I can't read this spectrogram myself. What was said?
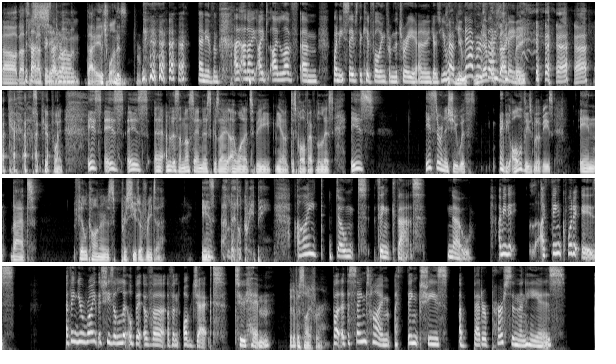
oh, that's Is that- that's a great that moment. That is Which one? this- Any of them, and, and I, I, I love um, when he saves the kid falling from the tree, and he goes, "You have You've never, thanked, me." That's a good point. Is is is uh, and listen, I'm not saying this because I, I want it to be you know disqualified from the list. Is is there an issue with maybe all of these movies in that Phil Connor's pursuit of Rita is a little creepy? I don't think that. No. I mean, it, I think what it is, I think you're right that she's a little bit of a of an object to him, Bit of a cipher. but at the same time, I think she's a better person than he is.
